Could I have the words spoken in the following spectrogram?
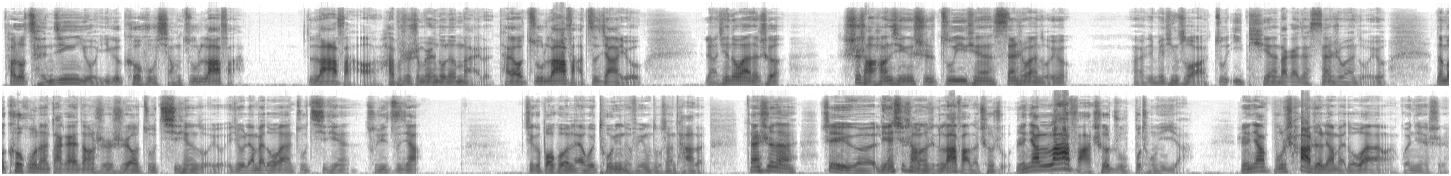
他说曾经有一个客户想租拉法。拉法啊，还不是什么人都能买的。他要租拉法自驾游，两千多万的车，市场行情是租一天三十万左右啊，你没听错啊，租一天大概在三十万左右。那么客户呢，大概当时是要租七天左右，也就两百多万租七天出去自驾，这个包括来回托运的费用都算他的。但是呢，这个联系上了这个拉法的车主，人家拉法车主不同意啊，人家不差这两百多万啊，关键是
